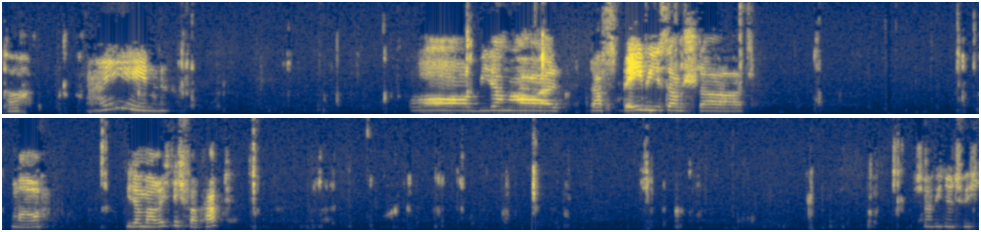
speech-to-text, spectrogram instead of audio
Doch. Nein. Oh, wieder mal. Das Baby ist am Start. Oh. Wieder mal richtig verkackt. Schaffe ich natürlich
